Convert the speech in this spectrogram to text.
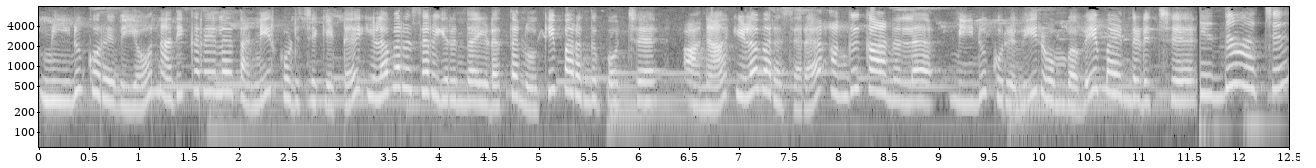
மீனு குருவியோ நதிக்கரையில தண்ணீர் குடிச்சுக்கிட்டு இளவரசர் இருந்த இடத்தை நோக்கி பறந்து போச்சு. ஆனா இளவரசரை அங்க காணல. மீனு குருவி ரொம்பவே பயந்துடுச்சு. என்ன ஆச்சு?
